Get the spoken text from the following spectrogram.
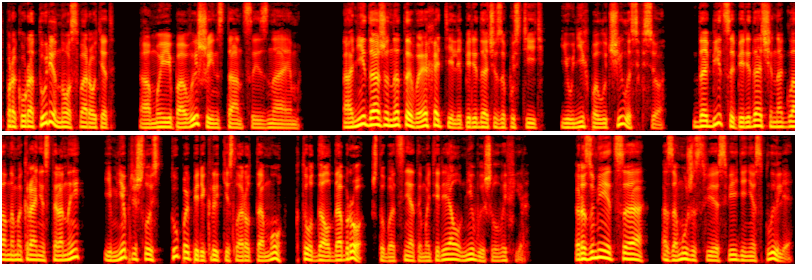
В прокуратуре нос воротят, а мы и по высшей инстанции знаем. Они даже на ТВ хотели передачу запустить, и у них получилось все. Добиться передачи на главном экране страны, и мне пришлось тупо перекрыть кислород тому, кто дал добро, чтобы отснятый материал не вышел в эфир. Разумеется, о замужестве сведения всплыли,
